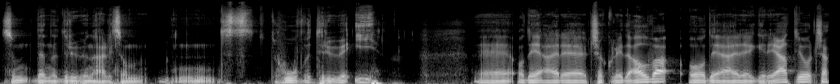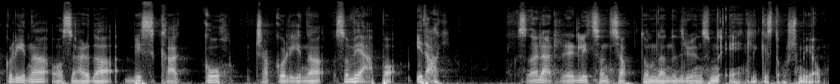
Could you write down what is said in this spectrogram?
som denne druen er liksom hoveddrue i. Eh, og det er Chocolide Alva, og det er Greatio Chacolina, og så er det da Biscaco Chacolina som vi er på i dag. Så da lærte dere litt sånn kjapt om denne druen som det egentlig ikke står så mye om.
